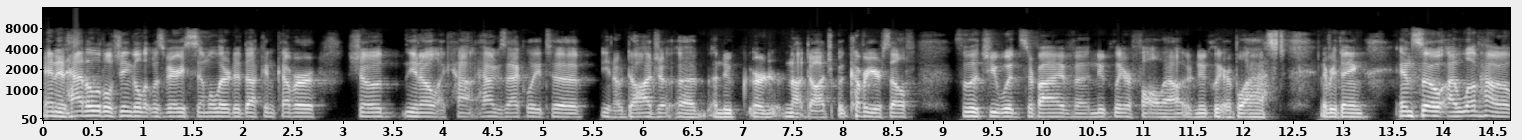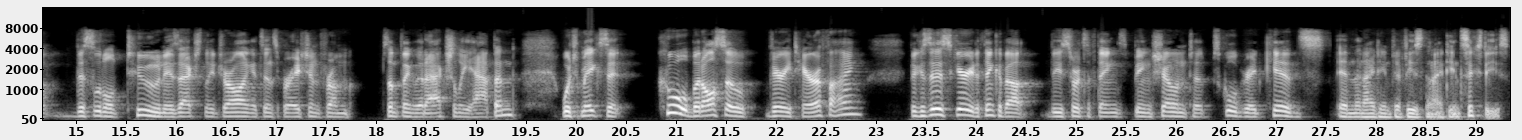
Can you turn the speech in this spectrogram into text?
And it had a little jingle that was very similar to Duck and Cover, showed, you know, like how, how exactly to, you know, dodge a, a, nuke, or not dodge, but cover yourself so that you would survive a nuclear fallout or nuclear blast and everything. And so I love how this little tune is actually drawing its inspiration from something that actually happened, which makes it cool, but also very terrifying because it is scary to think about these sorts of things being shown to school grade kids in the 1950s, the 1960s.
